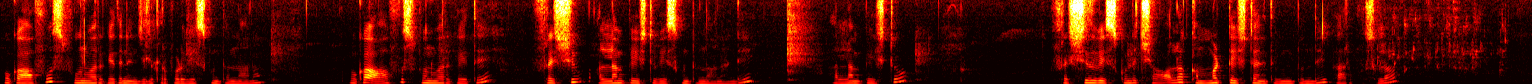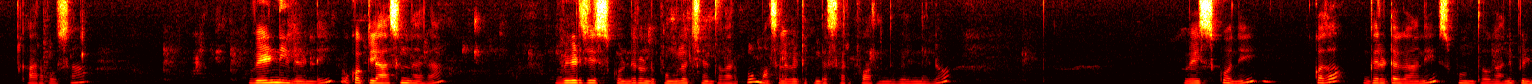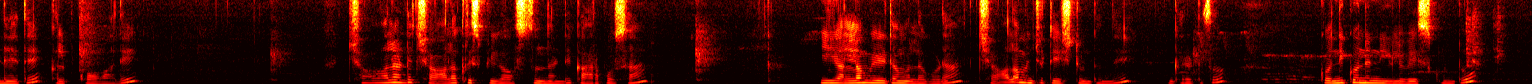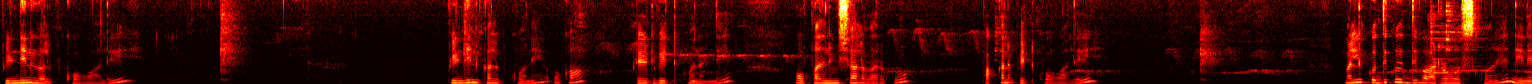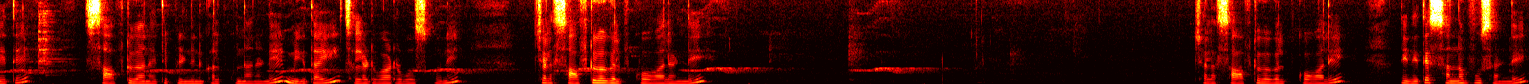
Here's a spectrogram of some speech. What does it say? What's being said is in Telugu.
ఒక హాఫ్ స్పూన్ వరకు అయితే నేను జీలకర్ర పొడి వేసుకుంటున్నాను. ఒక హాఫ్ స్పూన్ వరకు అయితే ఫ్రెష్ అల్లం పేస్ట్ వేసుకుంటున్నానండి. అల్లం పేస్ట్ ఫ్రెష్ది వేసుకుంటే చాలా కమ్మటి టేస్ట్ అనేది ఉంటుంది కారపూసలో. కారపూస వేడి నీళ్ళండి. ఒక గ్లాస్ ఉన్నారా వేడి చేసుకోండి. రెండు పొంగులు వచ్చేంత వరకు మసాలా పెట్టుకుంటే సరిపోతుంది వేడి నీళ్ళు. వేసుకొని ఒక గరిట కానీ స్పూన్తో కానీ పిండి అయితే కలుపుకోవాలి. చాలా అంటే చాలా క్రిస్పీగా వస్తుందండి కారపూస. ఈ అల్లం వేయటం వల్ల కూడా చాలా మంచి టేస్ట్ ఉంటుంది గరిటతో. కొన్ని కొన్ని నీళ్ళు వేసుకుంటూ పిండిని కలుపుకోవాలి. పిండిని కలుపుకొని ఒక ప్లేట్ పెట్టుకోనండి. ఓ పది నిమిషాల వరకు పక్కన పెట్టుకోవాలి. మళ్ళీ కొద్ది కొద్ది వాటర్ పోసుకొని నేనైతే సాఫ్ట్గానైతే పిండిని కలుపుకున్నానండి. మిగతాయి చల్లటి వాటర్ పోసుకొని చాలా సాఫ్ట్గా కలుపుకోవాలండి. చాలా సాఫ్ట్గా కలుపుకోవాలి. నేనైతే సన్నపూస అండి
